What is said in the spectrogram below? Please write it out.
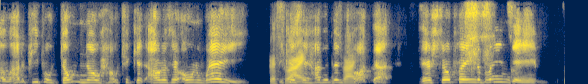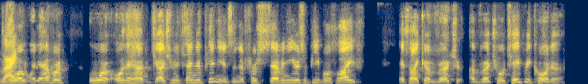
a lot of people don't know how to get out of their own way That's because they haven't That's been right. taught that. They're still playing the blame game Right. or whatever, or or they have judgments and opinions in the first seven years of people's life. It's like a virtual a virtual tape recorder.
